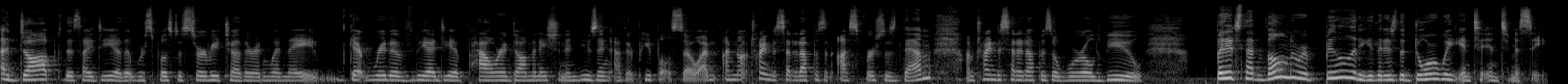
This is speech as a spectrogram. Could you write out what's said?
adopt this idea that we're supposed to serve each other and when they get rid of the idea of power and domination and using other people. So i'm, I'm not trying to set it up as an us versus them. I'm trying to set it up as a worldview. But it's that vulnerability that is the doorway into intimacy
